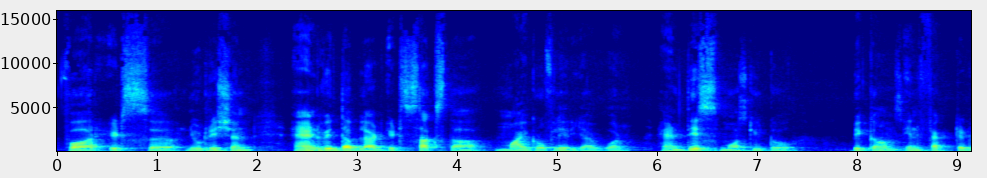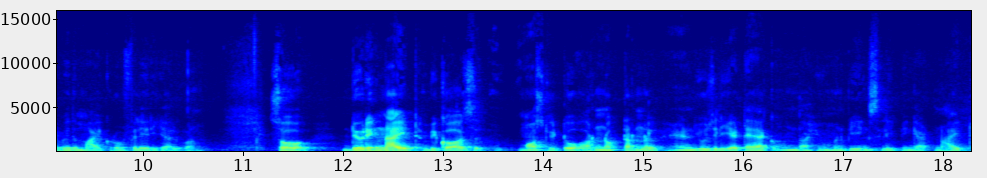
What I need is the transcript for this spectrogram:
for its uh, nutrition and with the blood it sucks the microfilaria worm. And this mosquito becomes infected with microfilarial worm. So during night because mosquito are nocturnal and usually attack on the human being sleeping at night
